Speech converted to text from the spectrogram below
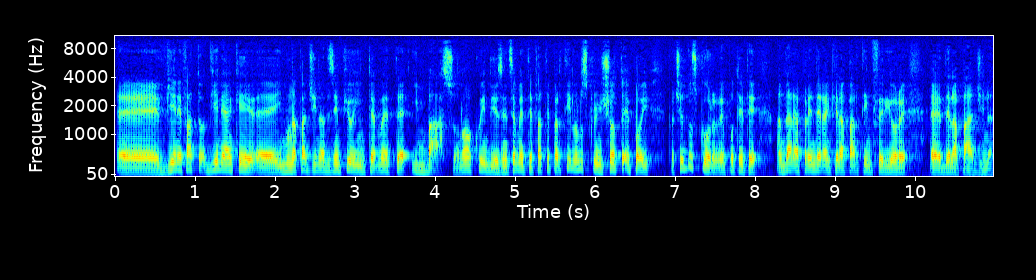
eh, viene, fatto, viene, anche eh, in una pagina ad esempio internet in basso, no? quindi essenzialmente fate partire lo screenshot e poi facendo scorrere potete andare a prendere anche la parte inferiore eh, della pagina.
